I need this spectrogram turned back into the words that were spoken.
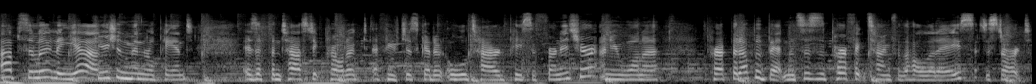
Absolutely, yeah. Fusion mineral paint is a fantastic product if you've just got an old tired piece of furniture and you want to prep it up a bit. And this is the perfect time for the holidays to start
